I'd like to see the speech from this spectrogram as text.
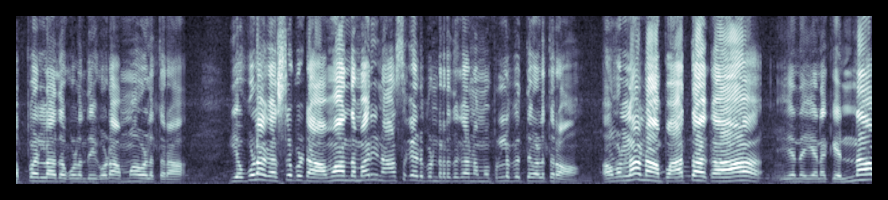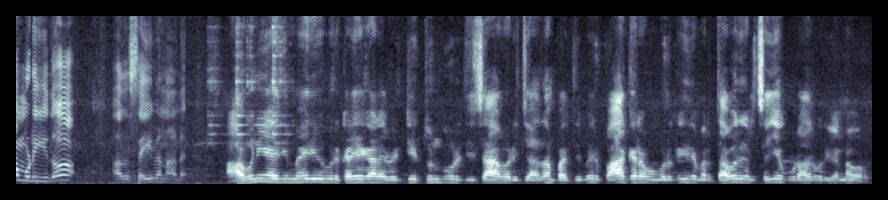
அப்பா இல்லாத குழந்தைய கூட அம்மா வளர்த்துறா. எவ்வளோ கஷ்டப்பட்ட அவன் அந்த மாதிரி நாசக்காடு பண்ணுறதுக்கா நம்ம பிள்ளை பெற்று வளர்த்துறோம். அவன்லாம் நான் பார்த்தாக்கா என்னை எனக்கு என்ன முடியுதோ அதை செய்வேன் நான். அவனையும் அதே மாதிரி ஒரு கையை காலை வெட்டி துன்புறுத்தி சாவடிச்சாதான் பத்து பேர் பார்க்குறவங்களுக்கு இதே மாதிரி தவறுகள் செய்யக்கூடாது ஒரு எண்ணம் வரும்.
